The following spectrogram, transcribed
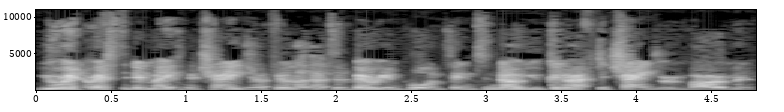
you're interested in making a change. And I feel like that's a very important thing to know. You're going to have to change your environment.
